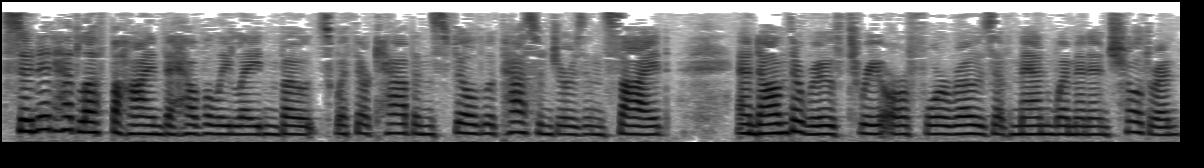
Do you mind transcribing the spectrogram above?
Soon it had left behind the heavily laden boats with their cabins filled with passengers inside, and on the roof three or four rows of men, women, and children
